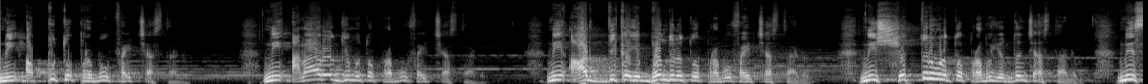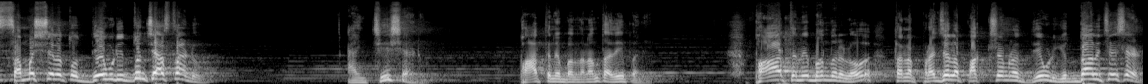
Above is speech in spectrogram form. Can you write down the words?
నీ అప్పుతో ప్రభు ఫైట్ చేస్తాడు. నీ అనారోగ్యముతో ప్రభు ఫైట్ చేస్తాడు. నీ ఆర్థిక ఇబ్బందులతో ప్రభు ఫైట్ చేస్తాడు. నీ శత్రువులతో ప్రభు యుద్ధం చేస్తాడు. నీ సమస్యలతో దేవుడు యుద్ధం చేస్తాడు. ఆయన చేశాడు. పాత నిబంధన అంతా అదే పని. పాత నిబంధనలో తన ప్రజల పక్షమున దేవుడు యుద్ధాలు చేశాడు.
